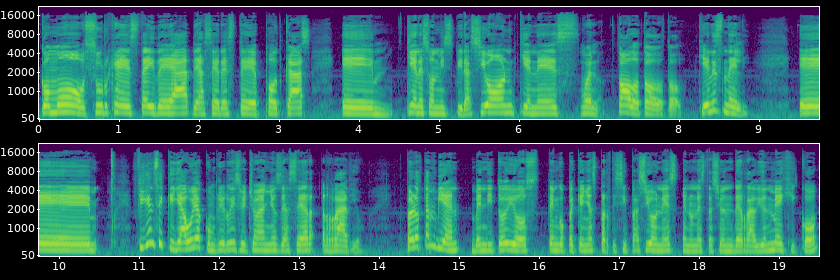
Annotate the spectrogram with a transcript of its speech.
cómo surge esta idea de hacer este podcast, eh, quiénes son mi inspiración, quién es, bueno, todo, todo, todo. ¿Quién es Nelly? Eh, fíjense que ya voy a cumplir 18 años de hacer radio. Pero también, bendito Dios, tengo pequeñas participaciones en una estación de radio en México,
